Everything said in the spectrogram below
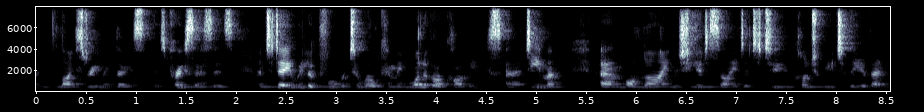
and live streaming those in those processes. And today we look forward to welcoming one of our colleagues, uh, Dima, um, online as she had decided to contribute to the event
